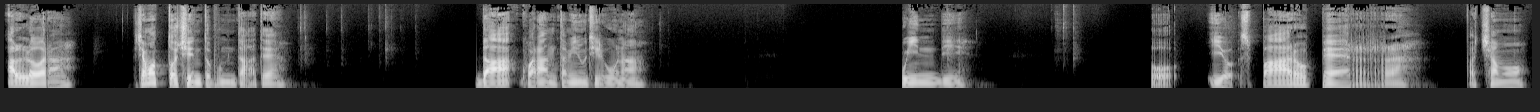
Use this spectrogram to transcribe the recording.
Allora, facciamo 800 puntate. Da 40 minuti l'una. Quindi... Oh, io sparo per... Facciamo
